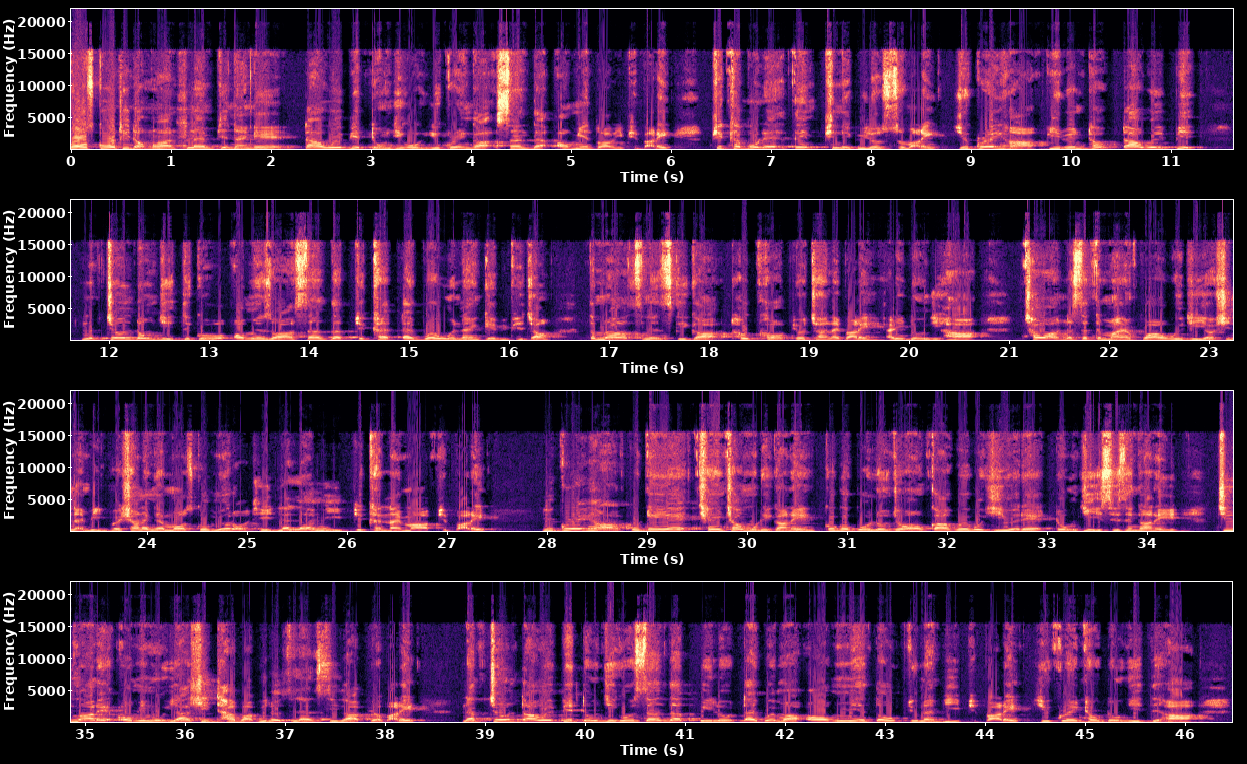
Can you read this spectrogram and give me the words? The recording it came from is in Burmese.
မော်စကိုအထိတောင်မှလှမ်းပစ်နိုင်တဲ့တာဝေးပစ်ဒုံးကြီးကိုယူကရိန်းကစမ်းသပ်အောင်မြင်သွားပြီဖြစ်ပါတယ်။ဖြစ်ခတ်ဖို့လည်းအသင့်ဖြစ်နေပြီလို့ဆိုပါတယ်။ယူကရိန်းဟာပြည်တွင်းထုတ်တာဝေးပစ်နစ်ကျွန်းဒုံးကြီးတစ်ကိုအောင်မြင်စွာစမ်းသပ်ပစ်ခတ်တိုက်ပွဲဝင်နိုင်ခဲ့ပြီဖြစ်ကြောင်းသမ္မတဇလန်စကီကထုတ်ဖော်ပြောကြားလိုက်ပါတယ်။အဲ့ဒီဒုံးကြီးဟာ621မိုင်အကွာအဝေးထိရောက်ရှိနိုင်ပြီးရုရှားနိုင်ငံမော်စကိုမြို့တော်အထိလက်လန်းမီပစ်ခတ်နိုင်မှာဖြစ်ပါတယ်။ ယူကရိန်းဟာပူတင်ရဲ့ချင်းချောက်မှုတွေကနေကိုကိုကိုလုံခြုံအောင်ကာကွယ်ဖို့ရည်ရွယ်တဲ့ဒုံးကျည်အစီအစဉ်ကနေကြီးမားတဲ့အောင်မြင်မှုရရှိထားပါပြီလို့ဇလန်စကီကပြောပါတယ်။နပ်ကျွန်းတာဝေးပစ်ဒုံးကျည်ကိုစမ်းသပ်ပြီးလို့တိုက်ပွဲမှာအောင်မြင်သုံးပြုနိုင်ပြီဖြစ်ပါတယ်။ယူကရိန်းထုတ်ဒုံးကျည်တစ်ဟာ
